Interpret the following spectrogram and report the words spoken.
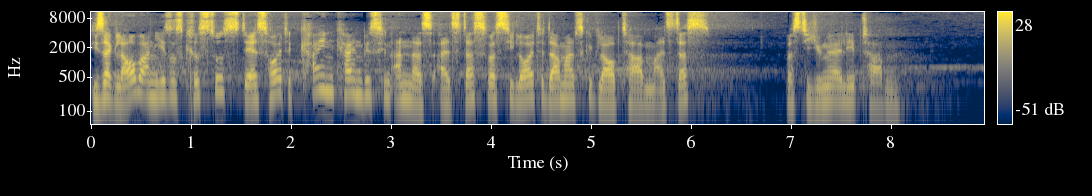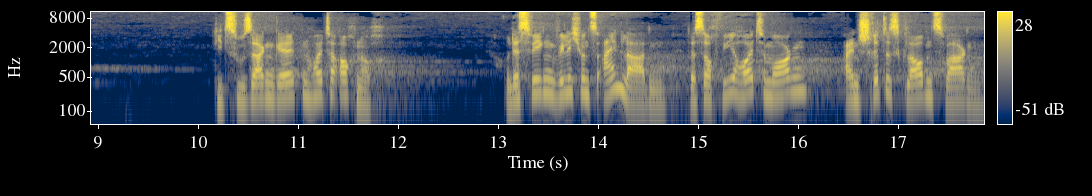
Dieser Glaube an Jesus Christus, der ist heute kein, kein bisschen anders als das, was die Leute damals geglaubt haben, als das, was die Jünger erlebt haben. Die Zusagen gelten heute auch noch. Und deswegen will ich uns einladen, dass auch wir heute Morgen einen Schritt des Glaubens wagen.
